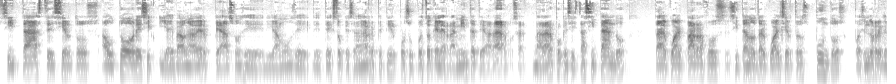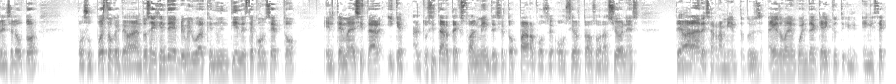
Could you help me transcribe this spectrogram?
citaste ciertos autores y, ahí van a haber pedazos de, digamos, de, texto que se van a repetir, por supuesto que la herramienta te va a dar, o sea, va a dar porque si estás citando tal cual párrafos, citando tal cual ciertos puntos, haciendo referencia al autor, por supuesto que te va a dar. Entonces hay gente, en primer lugar, que no entiende este concepto, el tema de citar, y que al tú citar textualmente ciertos párrafos o ciertas oraciones, te va a dar esa herramienta. Entonces hay que tomar en cuenta que hay que, en este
